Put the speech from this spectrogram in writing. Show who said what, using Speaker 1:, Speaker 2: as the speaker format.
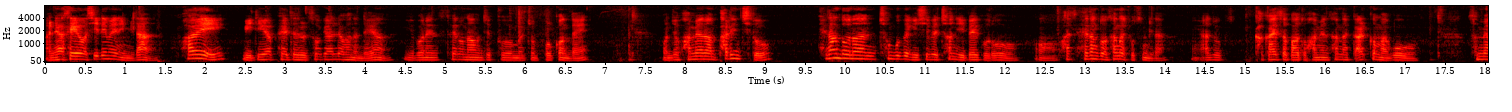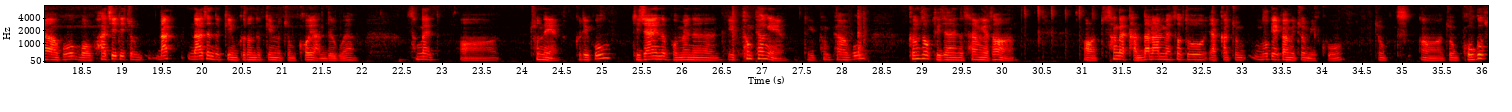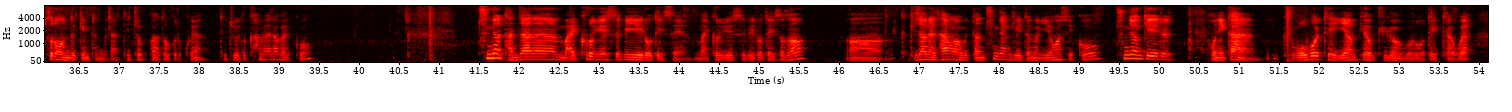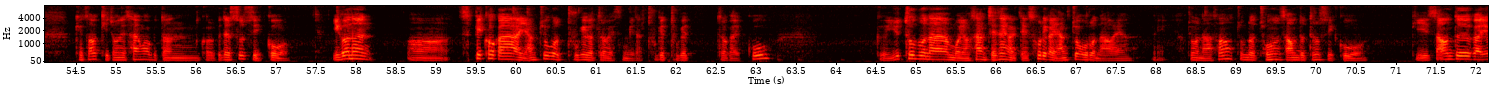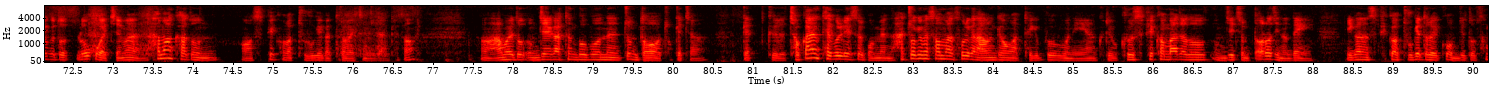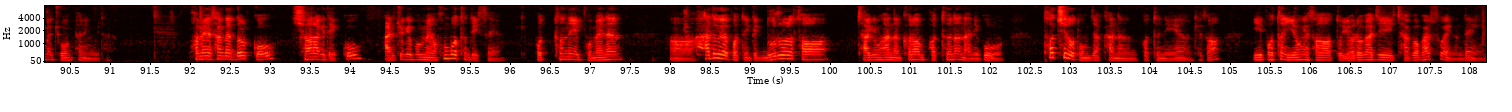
Speaker 1: 안녕하세요 CD맨입니다. 화웨이 미디어 패드를 소개하려고 하는데요. 이번에 새로 나온 제품을 좀 볼 건데 먼저 화면은 8인치로 해상도는 1920에 1200으로 어, 화- 해상도는 상당히 좋습니다. 아주 가까이서 봐도 화면 상당히 깔끔하고 선명하고 뭐 화질이 좀 낮, 낮은 느낌 그런 느낌은 좀 거의 안 들고요. 상당히 어, 좋네요. 그리고 디자인을 보면은 이 평평해요. 되게 평평하고 금속 디자인을 사용해서 어, 상당히 단단하면서도 약간 좀 무게감이 좀 있고 좀, 어, 좀 고급스러운 느낌 듭니다. 뒤쪽 봐도 그렇고요. 뒤쪽에도 카메라가 있고 충전 단자는 마이크로 USB로 돼 있어요. 마이크로 USB로 돼 있어서 어, 기존에 사용하고 있던 충전기 등을 이용할 수 있고 충전기를 보니까 그 5V 2A 규격으로 돼 있더라고요. 그래서 기존에 사용하고 있던 걸 그대로 쓸 수 있고 이거는 어, 스피커가 양쪽으로 두 개가 들어가 있습니다. 두 개, 두 개 들어가 있고, 그 유튜브나 뭐 영상 재생할 때 소리가 양쪽으로 나와요. 네, 양쪽으로 나와서 좀 더 좋은 사운드 들을 수 있고, 이 사운드가 여기도 로고가 있지만, 하만카돈 어, 스피커가 두 개가 들어가 있습니다. 그래서, 어, 아무래도 음질 같은 부분은 좀 더 좋겠죠. 그 저가형 태블릿을 보면 한쪽에서만 소리가 나오는 경우가 대부분이에요. 그리고 그 스피커마저도 음질이 좀 떨어지는데, 이거는 스피커 두 개 들어있고 음질도 상당히 좋은 편입니다. 화면 상당히 넓고 시원하게 돼 있고 아래쪽에 보면 홈 버튼도 있어요. 버튼을 보면은 어, 하드웨어 버튼 이렇게 눌러서 작용하는 그런 버튼은 아니고 터치로 동작하는 버튼이에요. 그래서 이 버튼 이용해서 또 여러 가지 작업을 할 수가 있는데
